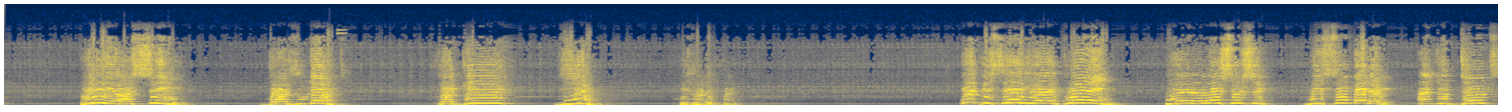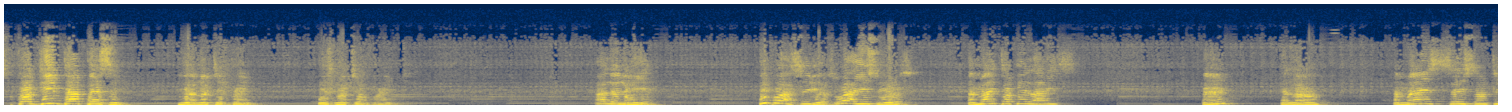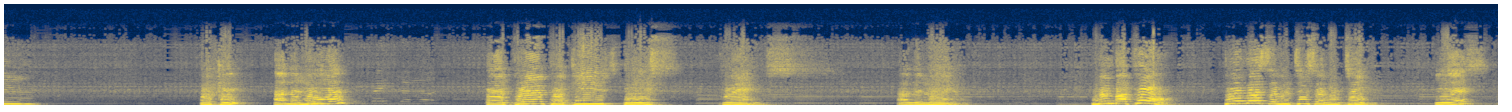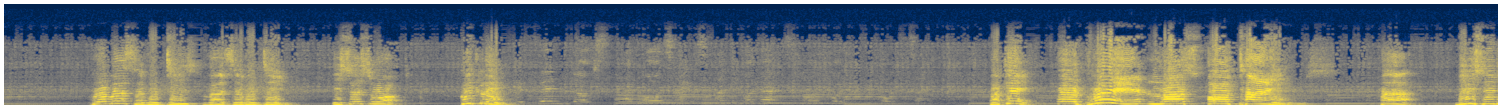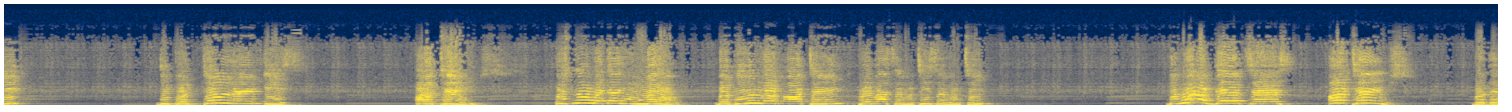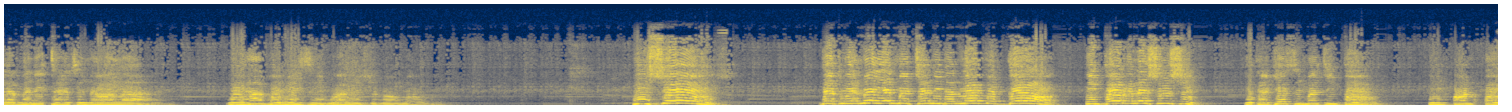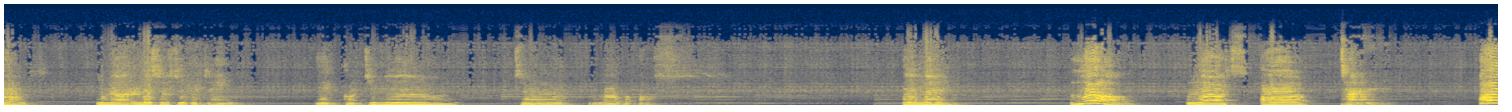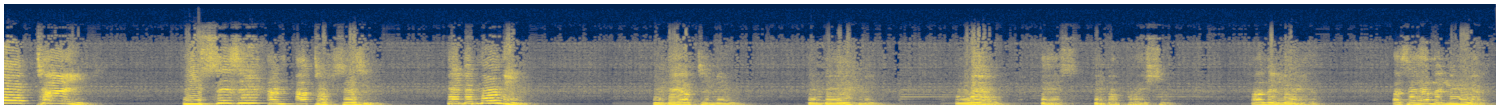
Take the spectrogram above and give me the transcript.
he or she does not forgive you, is not a friend. If you say you are a friend, you are in a relationship with somebody and you don't forgive that person, you are not a friend. He's not your friend. Hallelujah. People are serious. Why are you serious? Am I talking lies? Eh? Hello? Am I saying something? Okay. Hallelujah. A friend forgives his friends. Hallelujah. Number four, Proverbs 17 17. Yes. Proverbs 17, verse 17. It says what? Quickly. A friend loves at all times, and the brother is known for difficult times. Okay. A friend loves all times. Ha. Do you see it? The bottom line is all times. It's not whether you love, but do you love all times? Proverbs 17 17. The word of God says all times. But there are many times in our life we have a reason why we should not love. He shows that we are not yet matured in the love of God, in God relationship. You can just imagine God in all odds in our relationship with Him. He continues to love us. Amen. Love loves all time. All time. In season and out of season. In the morning, in the afternoon, in the evening. Love is in operation. Hallelujah. I say hallelujah.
